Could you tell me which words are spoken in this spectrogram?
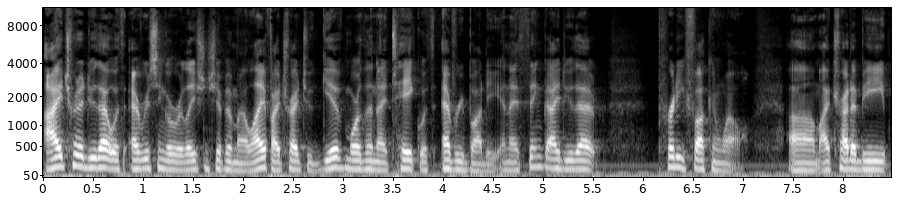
I try to do that with every single relationship in my life. I try to give more than I take with everybody, and I think I do that pretty fucking well. Um, I try to be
